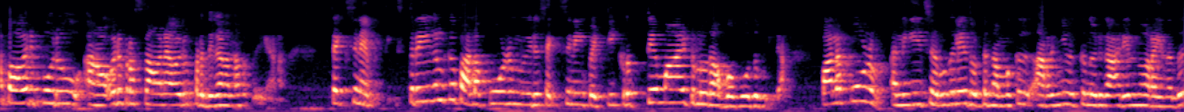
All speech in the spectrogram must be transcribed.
അപ്പൊ അവരിപ്പോ ഒരു ഒരു പ്രസ്താവന ഒരു പ്രതികരണം നടത്തുകയാണ്. സെക്സിനെ പറ്റി. സ്ത്രീകൾക്ക് പലപ്പോഴും ഈ ഒരു സെക്സിനെ പറ്റി കൃത്യമായിട്ടുള്ള ഒരു അവബോധമില്ല. പലപ്പോഴും അല്ലെങ്കിൽ ചെറുതിലെ തൊട്ട് നമുക്ക് അറിഞ്ഞു വെക്കുന്ന ഒരു കാര്യം എന്ന് പറയുന്നത്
